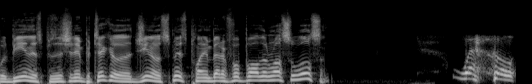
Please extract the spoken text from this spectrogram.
would be in this position? In particular, Geno Smith's playing better football than Russell Wilson. Well,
